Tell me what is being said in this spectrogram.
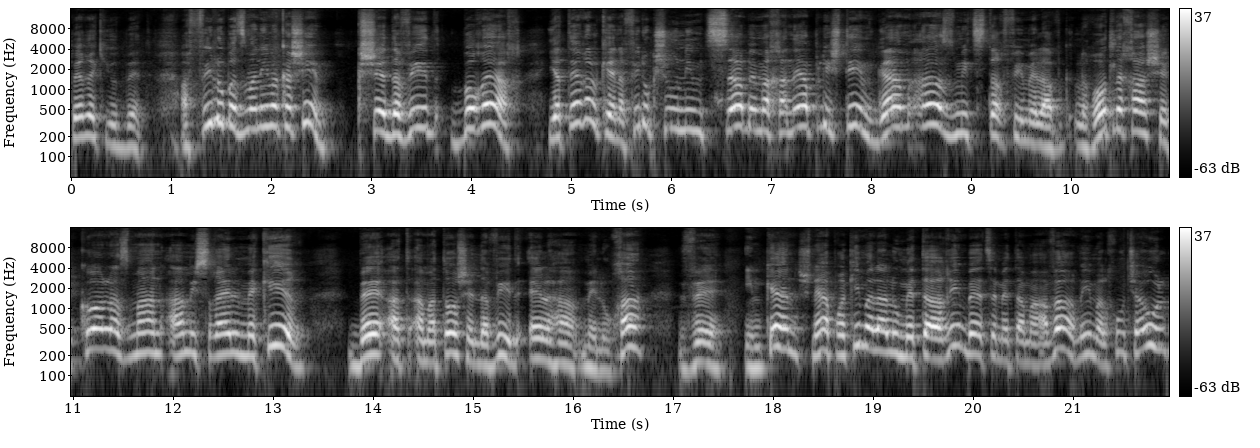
פרק י"ב. אפילו בזמנים הקשים, כשדוד בורח, יתר על כן, אפילו כשהוא נמצא במחנה הפלישתים, גם אז מצטרפים אליו. לראות לך שכל הזמן עם ישראל מכיר בהתאמתו של דוד אל המלוכה. ואם כן, שני הפרקים הללו מתארים בעצם את המעבר ממלכות שאול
